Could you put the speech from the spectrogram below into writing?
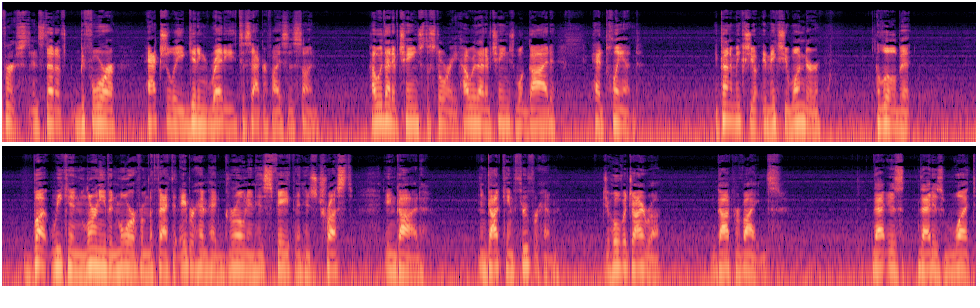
first instead of before actually getting ready to sacrifice his son? How would that have changed the story? How would that have changed what God had planned? it kind of makes you it makes you wonder a little bit but we can learn even more from the fact that Abraham had grown in his faith and his trust in God and God came through for him Jehovah Jireh God provides that is that is what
